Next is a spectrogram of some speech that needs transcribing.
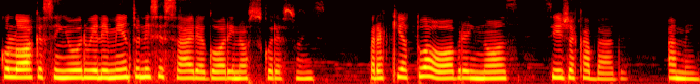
Coloca, Senhor, o elemento necessário agora em nossos corações, para que a tua obra em nós seja acabada. Amém.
